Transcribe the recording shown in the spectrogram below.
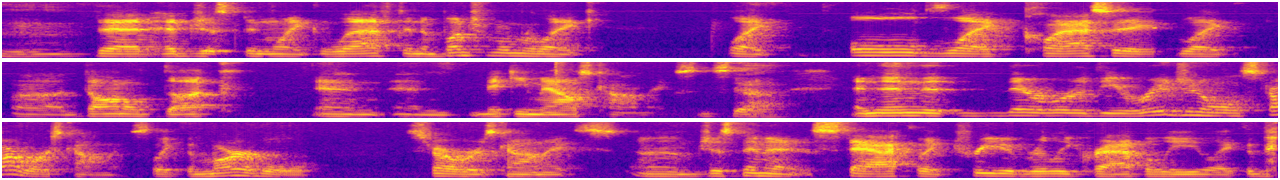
Mm-hmm. that had just been like left, and a bunch of them were like like old like classic like uh, Donald Duck and and Mickey Mouse comics and stuff. Yeah. And then the, there were the original Star Wars comics, like the Marvel Star Wars comics, um, just in a stack, like treated really crappily, like the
